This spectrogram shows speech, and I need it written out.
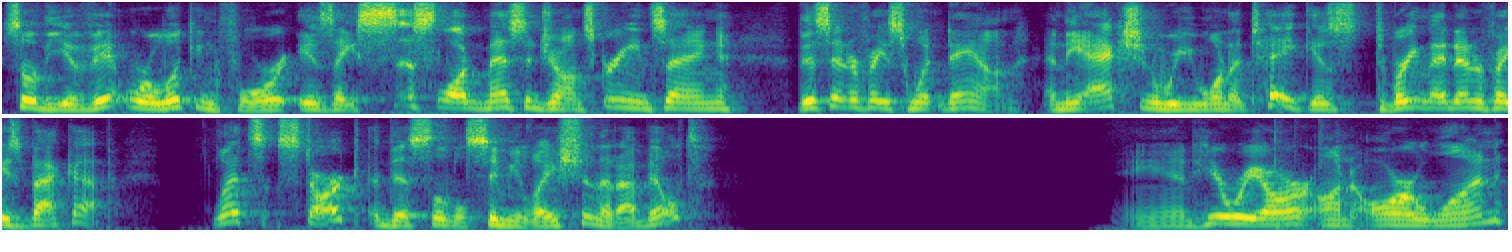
So the event we're looking for is a syslog message on screen saying this interface went down. And the action we want to take is to bring that interface back up. Let's start this little simulation that I built. And here we are on R1.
